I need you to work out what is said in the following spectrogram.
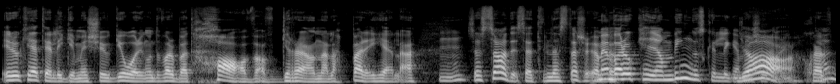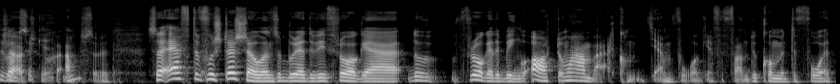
är det okej att jag ligger med en 20-åring? Och då var det bara ett hav av gröna lappar i hela. Så jag sa det så till nästa show. Men bara- var det okej om Bingo skulle ligga med Ja, 20-åring? det självklart. okej. Mm. Absolut. Så efter första showen så började vi fråga, då frågade Bingo 18 och han bara, kom igen våga för fan, du kommer inte få ett,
